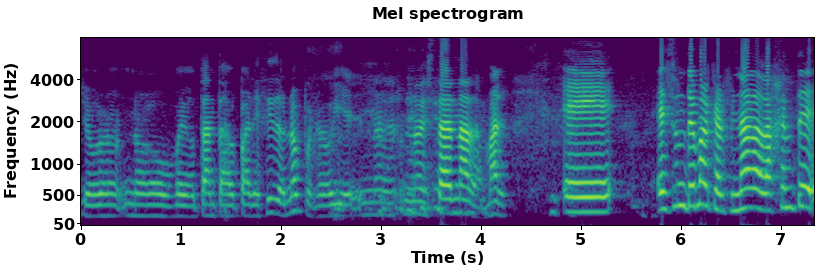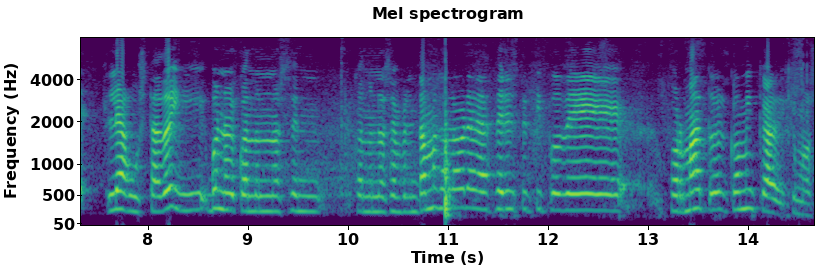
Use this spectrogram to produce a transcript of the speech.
yo no veo tanto parecido, ¿no? Pero oye, no, está nada mal. Eh, es un tema que al final a la gente le ha gustado y bueno, cuando nos, cuando nos enfrentamos a la hora de hacer este tipo de formato, el cómic, dijimos,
